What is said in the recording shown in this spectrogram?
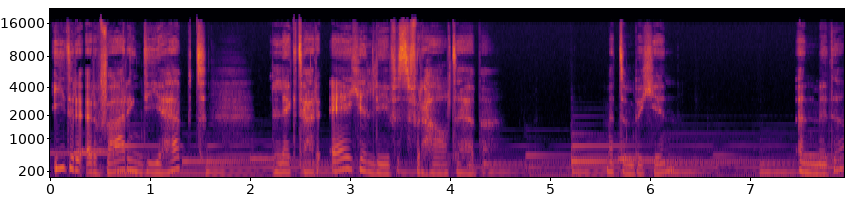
Iedere ervaring die je hebt, lijkt haar eigen levensverhaal te hebben. Met een begin, een midden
